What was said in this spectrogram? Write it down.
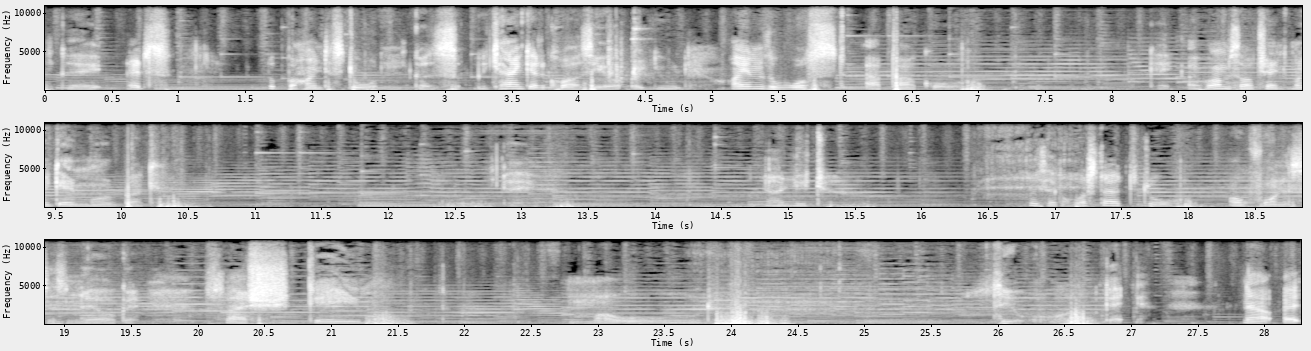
Okay, let's look behind this door because we can't get across here. You, I am the worst at parkour. Okay, I promise I'll change my game mode back. Okay. I need to... Wait a second, what's that door? Oh, furnace isn't there, okay. Slash game mode zero. Okay. Now, I,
